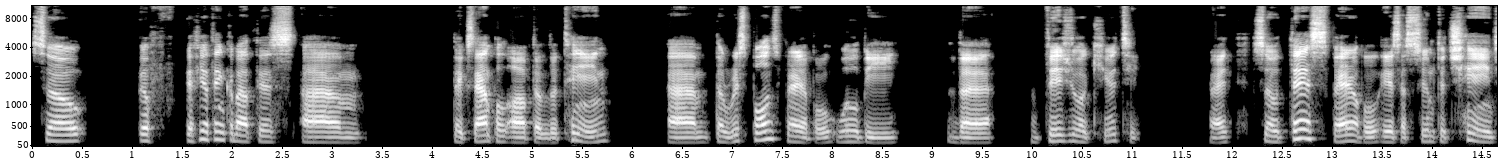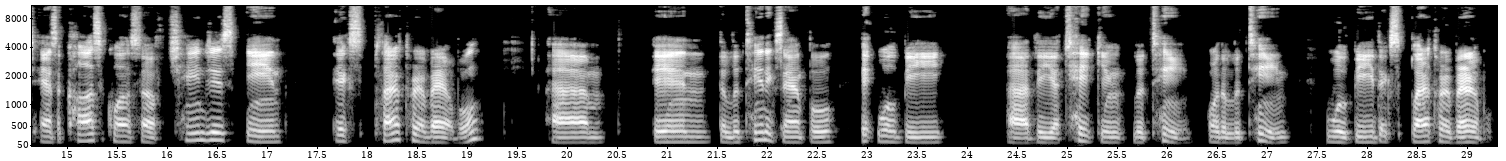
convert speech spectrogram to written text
So if if you think about this, um, the example of the lutein, um, the response variable will be the visual acuity, right? So this variable is assumed to change as a consequence of changes in explanatory variable. Um, in the lutein example, it will be uh, the uh, taking lutein or the lutein will be the explanatory variable,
